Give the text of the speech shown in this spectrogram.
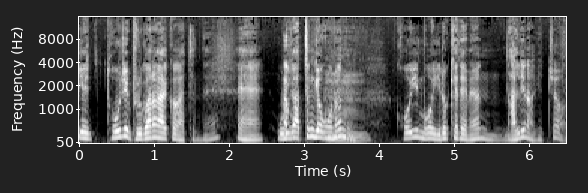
이게 도저히 불가능할 것 같은데. 예. 우리 그러니까 같은 경우는 음. 거의 뭐 이렇게 되면 난리 나겠죠.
